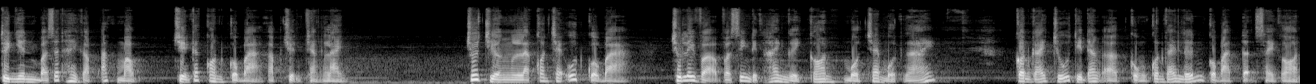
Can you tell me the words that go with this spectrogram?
Tuy nhiên bà rất hay gặp ác mộng, Chuyện các con của bà gặp chuyện chẳng lành. Chú Trường là con trai út của bà. Chú lấy vợ và sinh được hai người con, Một trai, một gái. Con gái chú thì đang ở cùng con gái lớn của bà tận Sài Gòn.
